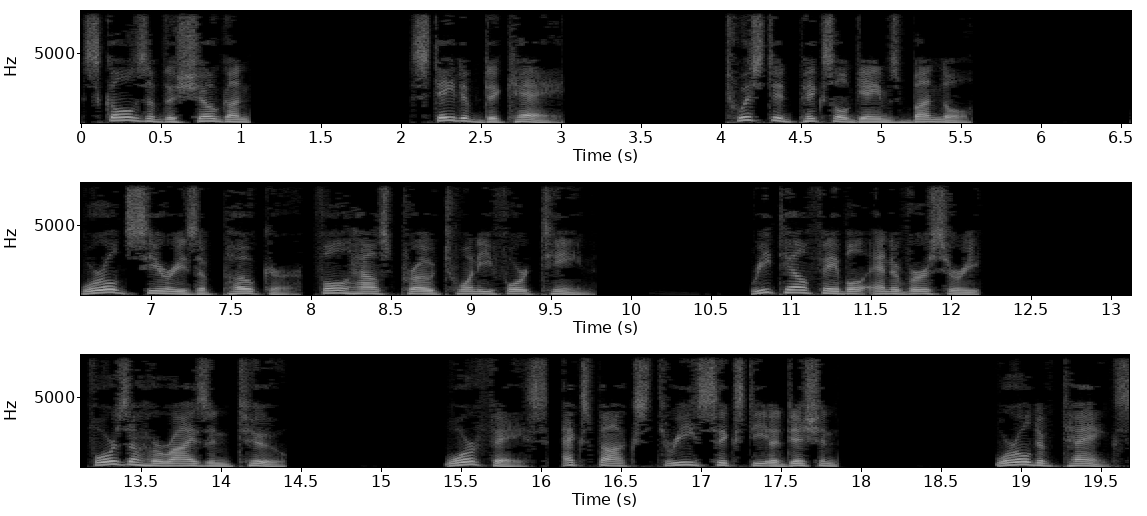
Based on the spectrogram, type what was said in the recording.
Skulls of the Shogun. State of Decay. Twisted Pixel Games Bundle. World Series of Poker, Full House Pro 2014 Retail Fable Anniversary. Forza Horizon 2 Warface, Xbox 360 Edition World of Tanks,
